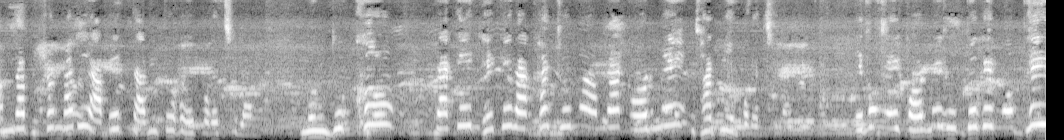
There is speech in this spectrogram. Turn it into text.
আমরা ভীষণভাবেই আবেগ তাড়িত হয়ে পড়েছিলাম। এবং দুঃখটাকে ঢেকে রাখার জন্য আমরা কর্মে ঝাঁপিয়ে পড়েছিলাম। এবং এই কর্মের উদ্যোগের মধ্যেই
